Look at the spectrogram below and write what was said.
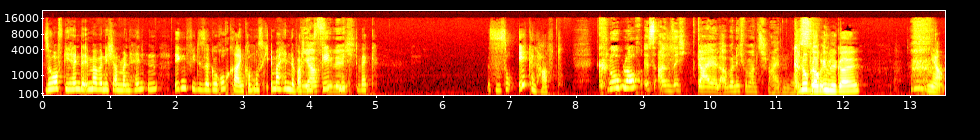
so oft die Hände, immer wenn ich an meinen Händen irgendwie dieser Geruch reinkommt, muss ich immer Hände waschen, Ja, es geht ich. nicht weg. Es ist so ekelhaft. Knoblauch ist an sich geil, aber nicht, wenn man es schneiden muss. Knoblauch übel geil. Ja.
